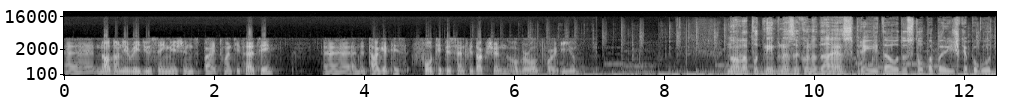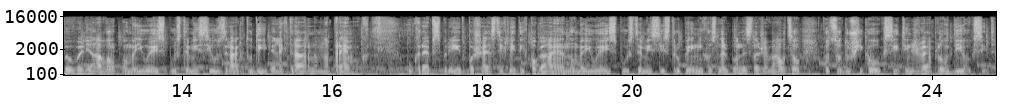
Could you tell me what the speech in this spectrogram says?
uh, not only reducing emissions by 2030, uh, and the target is 40% reduction overall for EU. Nova podnebna zakonodaja, sprejeta od vstopa pariške pogodbe v veljavo, omejuje izpuste emisij v zrak tudi elektrarnam na premog. Ukrep sprejet po šestih letih pogajanj omejuje izpuste emisij strupenih onesnaževalcev, kot so dušikov oksid in žveplov dioksid.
